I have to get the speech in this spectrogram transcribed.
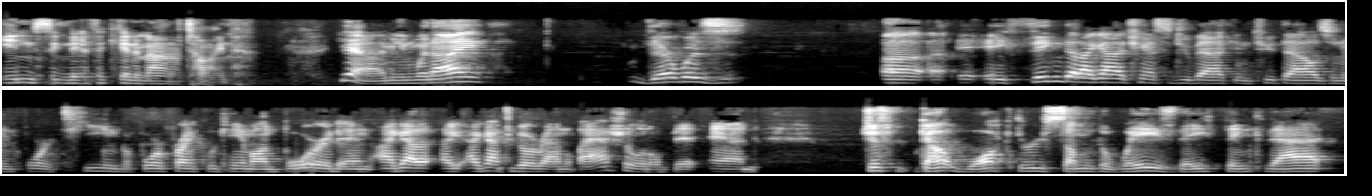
insignificant amount of time. Yeah, I mean, when I there was uh, a, thing that I got a chance to do back in 2014 before Franklin came on board, and I got I, I got to go around Lasch a little bit and just got walked through some of the ways they think that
